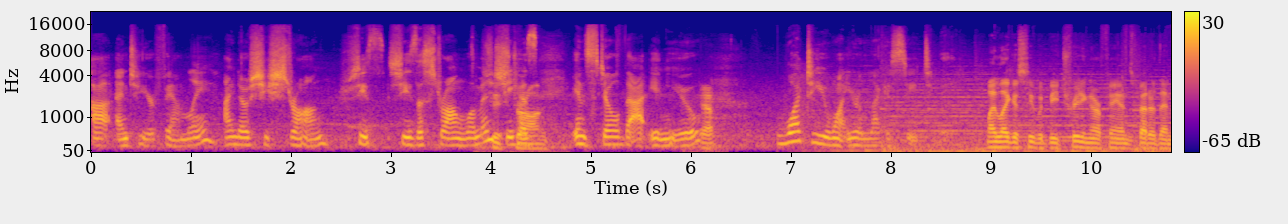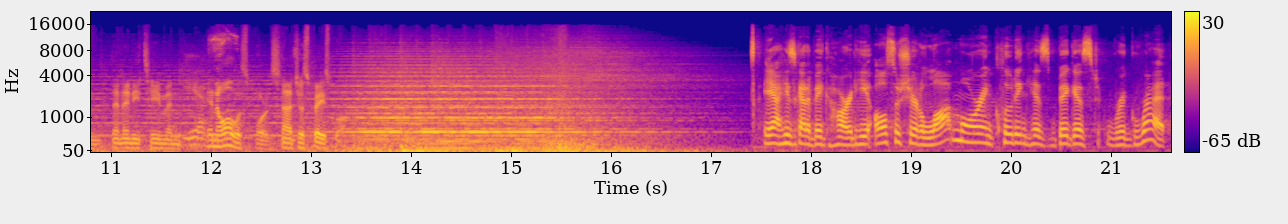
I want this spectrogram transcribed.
uh, and to your family. I know she's strong. She's she's a strong woman. She's she strong. has instilled that in you. Yep. What do you want your legacy to be? My legacy would be treating our fans better than, than any team in, yes. in all the sports, not just baseball. Yeah, he's got a big heart. He also shared a lot more, including his biggest regret.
